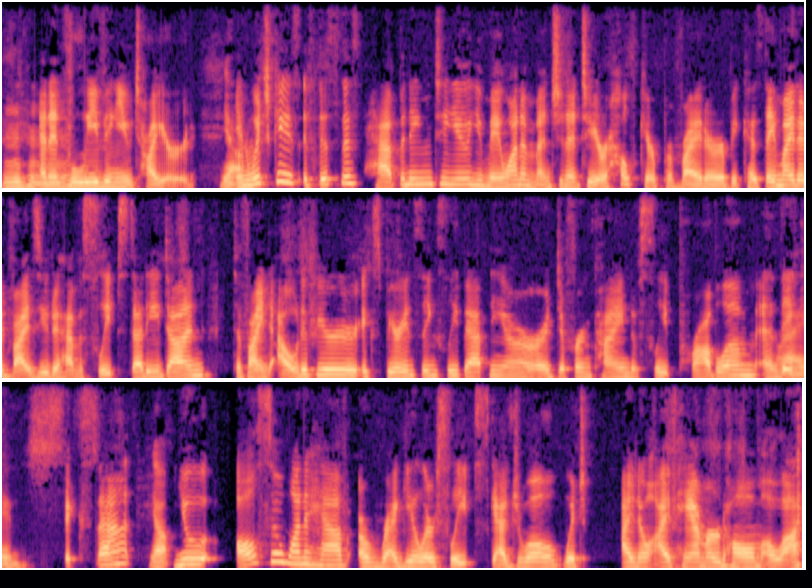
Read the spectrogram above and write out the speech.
Mhm. and it's leaving you tired. Yeah. In which case, if this is happening to you, you may want to mention it to your healthcare provider because they might advise you to have a sleep study done to find out if you're experiencing sleep apnea or a different kind of sleep problem and they can fix that. Yeah. You also want to have a regular sleep schedule, which I know I've hammered home a lot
